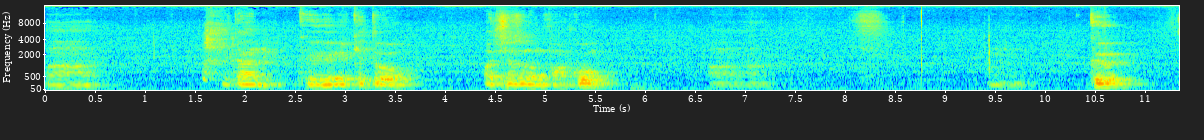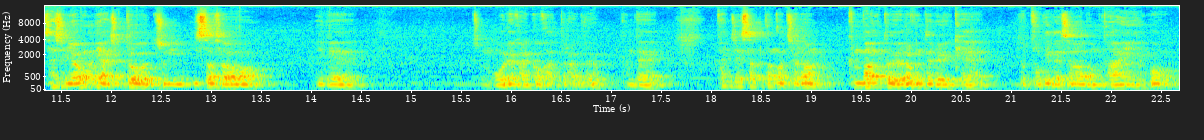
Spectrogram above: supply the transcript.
어, 일단 그 이렇게 또 와주셔서 너무 고맙고 어, 음, 그 사실 여운이 아직도 좀 있어서 이게 좀 오래 갈 것 같더라고요. 근데 편지에 썼던 것처럼 금방 또 여러분들을 이렇게 또 보게 돼서 너무 다행이고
